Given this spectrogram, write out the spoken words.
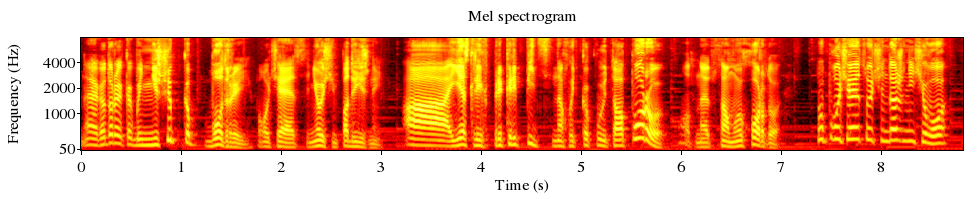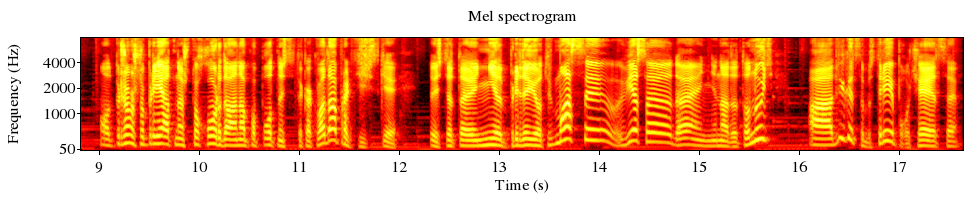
э, который как бы не шибко бодрый, получается, не очень подвижный. А если их прикрепить на хоть какую-то опору, вот на эту самую хорду, то получается очень даже ничего. Вот, причем, что приятно, что хорда, она по плотности это как вода практически. То есть это не придает массы, веса, да, не надо тонуть, а двигаться быстрее получается.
